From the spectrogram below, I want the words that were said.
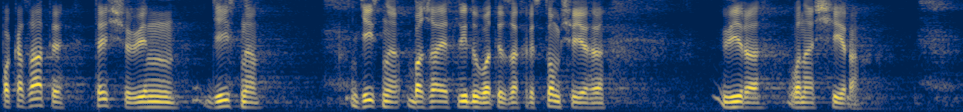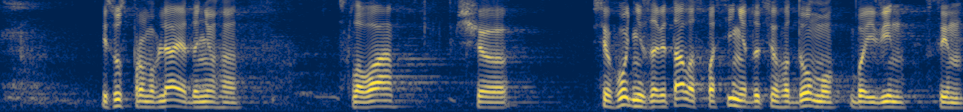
показати те, що він дійсно, дійсно бажає слідувати за Христом, що його віра, вона щира. Ісус промовляє до нього слова, що сьогодні завітало спасіння до цього дому, бо і він син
